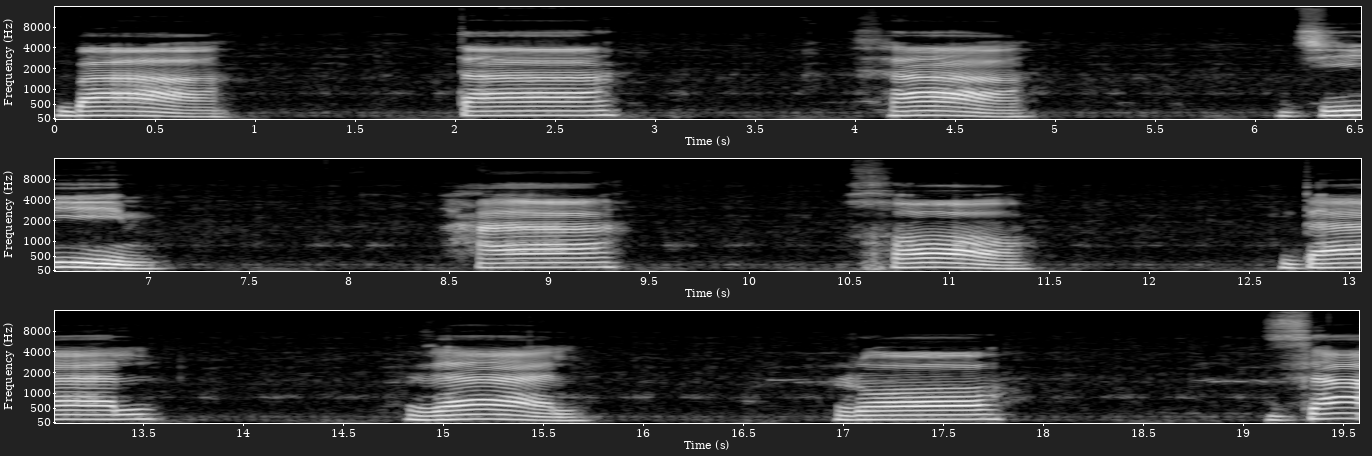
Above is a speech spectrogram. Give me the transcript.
বা তা সা জিম হা খ দাল জাল র জা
